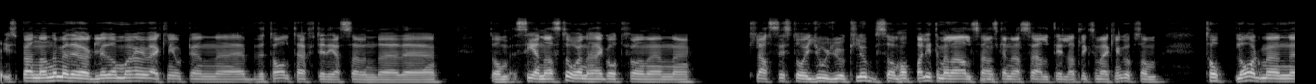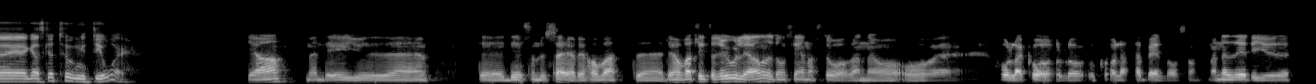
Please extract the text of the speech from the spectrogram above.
Det är spännande med Rögle. De har ju verkligen gjort en eh, brutalt häftig resa under de senaste åren. Har gått från en klassisk jojo-klubb som hoppar lite mellan allsvenskan och SHL till att liksom verkligen gå upp som topplag, men ganska tungt i år. Ja, men det är ju eh, det, det som du säger, det har varit, eh, det har varit lite roligare nu de senaste åren att eh, hålla koll och, och kolla tabeller och sånt. Men nu är det ju,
